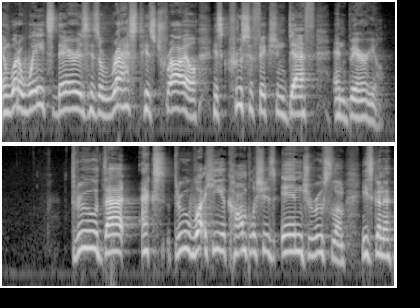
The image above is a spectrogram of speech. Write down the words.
and what awaits there is his arrest, his trial, his crucifixion, death, and burial. Through that, ex, through what he accomplishes in Jerusalem, he's going to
